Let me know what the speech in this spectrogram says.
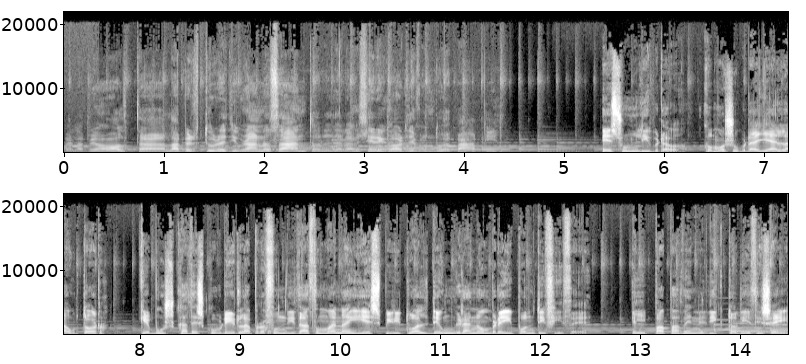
Per la prima volta l'apertura di un anno santo della misericordia con due papi. Es un libro, como subraya el autor, que busca descubrir la profundidad humana y espiritual de un gran hombre y pontífice, el Papa Benedicto XVI.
